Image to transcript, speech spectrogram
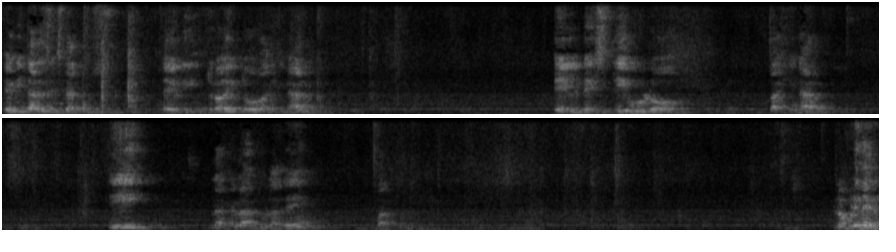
genitales externos? El introito vaginal, el vestíbulo vaginal y las glándulas de Bartolini. Lo primero,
